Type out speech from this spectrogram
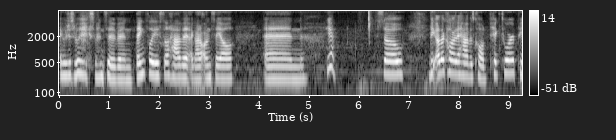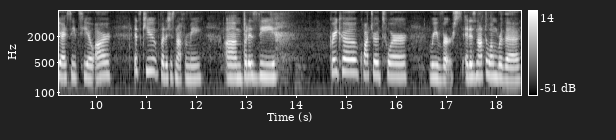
It was just really expensive, and thankfully I still have it. I got it on sale, and yeah. So the other color they have is called Pictor, P-I-C-T-O-R. It's cute, but it's just not for me. Um, but is the Graco Quattro Tour Reverse. It is not the one where the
